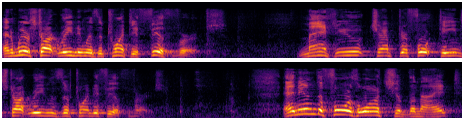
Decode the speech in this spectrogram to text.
and we'll start reading with the 25th verse. Matthew chapter 14, start reading with the 25th verse. And in the fourth watch of the night,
